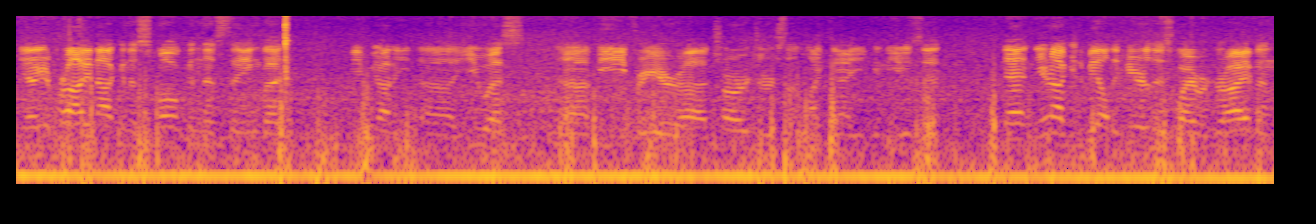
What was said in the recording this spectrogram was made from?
You know, you're probably not going to smoke in this thing, but if you've got a uh, USB for your uh, charger or something like that, you can use it. And you're not going to be able to hear this while we're driving.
